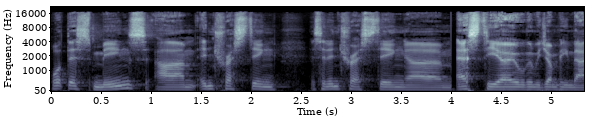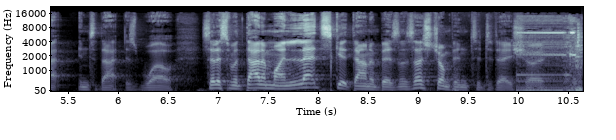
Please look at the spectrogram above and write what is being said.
What this means, um, interesting. It's an interesting um, STO. We're going to be jumping that into that as well. So listen, with that in mind, let's get down to business. Let's jump into today's show.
